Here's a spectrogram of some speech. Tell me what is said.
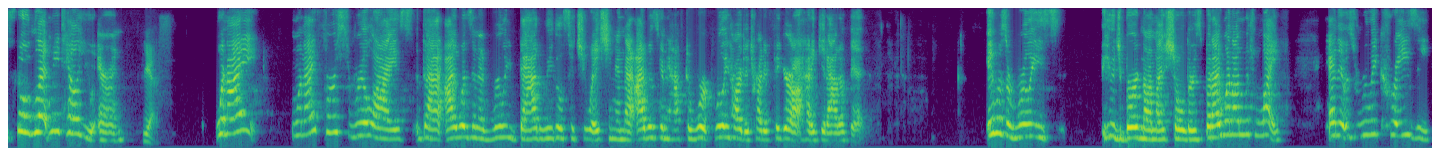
So let me tell you, Aaron. Yes. When I when I first realized that I was in a really bad legal situation and that I was going to have to work really hard to try to figure out how to get out of it, it was a really huge burden on my shoulders, but I went on with life. And it was really crazy.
